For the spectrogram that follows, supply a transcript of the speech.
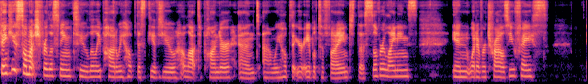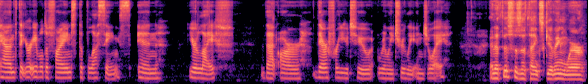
Thank you so much for listening to Lily Pod. We hope this gives you a lot to ponder, and um, we hope that you're able to find the silver linings in whatever trials you face, and that you're able to find the blessings in your life that are there for you to really truly enjoy. And if this is a Thanksgiving where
